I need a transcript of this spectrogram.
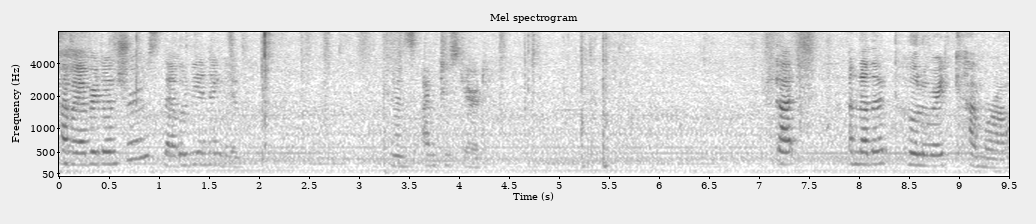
Have I ever done shrooms? That would be a negative. Because I'm too scared. Got another Polaroid camera.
